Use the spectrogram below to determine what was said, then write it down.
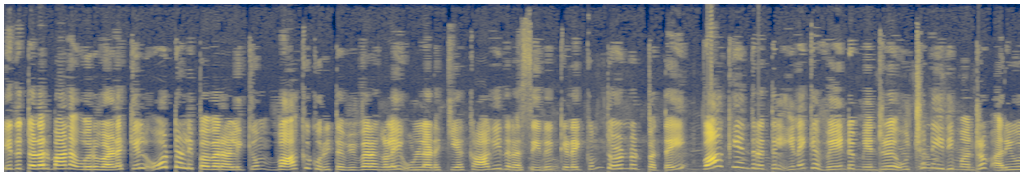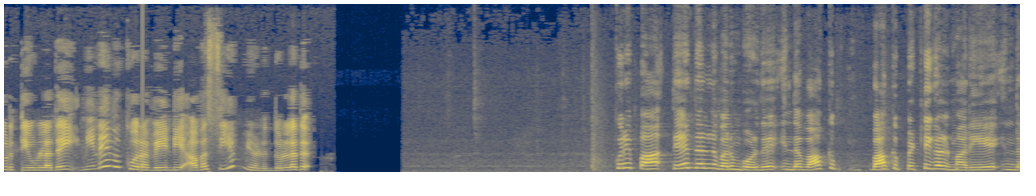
இது தொடர்பான ஒரு வழக்கில் ஓட்டளிப்பவர் அளிக்கும் வாக்கு குறித்த விவரங்களை உள்ளடக்கிய காகித ரசீது கிடைக்கும் தொழில்நுட்பத்தை வாக்கு எந்திரத்தில் இணைக்க வேண்டும் என்று உச்சநீதிமன்றம் அறிவுறுத்தியுள்ளதை நினைவு கூற வேண்டிய அவசியம் எழுந்துள்ளது. குறிப்பாக தேர்தல்னு வரும்போது இந்த வாக்கு வாக்கு பெட்டிகள் மாதிரியே இந்த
